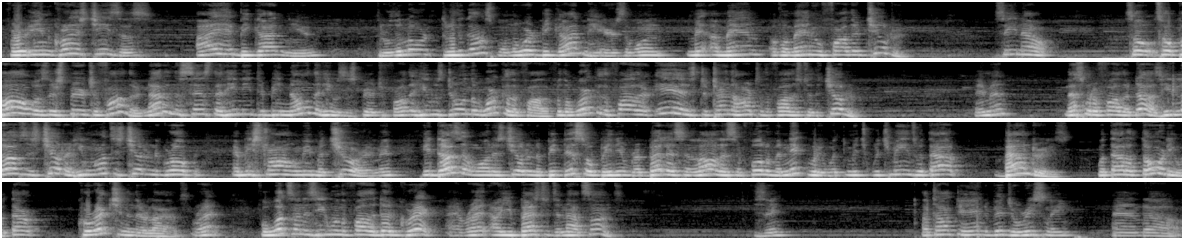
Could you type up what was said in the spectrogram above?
For in Christ Jesus, I have begotten you through the Lord, through the gospel. And the word begotten here is the one, a man of a man who fathered children. See now, so so Paul was their spiritual father, not in the sense that he needed to be known that he was a spiritual father. He was doing the work of the father. For the work of the father is to turn the hearts of the fathers to the children. Amen. That's what a father does. He loves his children. He wants his children to grow up and be strong and be mature. Amen. He doesn't want his children to be disobedient, rebellious, and lawless, and full of iniquity, which, which means without boundaries, without authority, without correction in their lives, right? For what son is he when the father doesn't correct, right? Are you bastards and not sons? You see? I talked to an individual recently, and uh,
